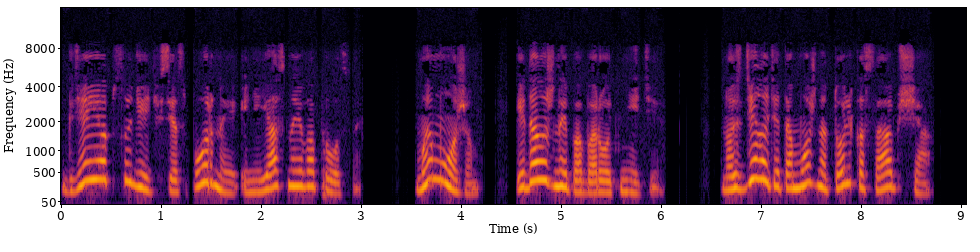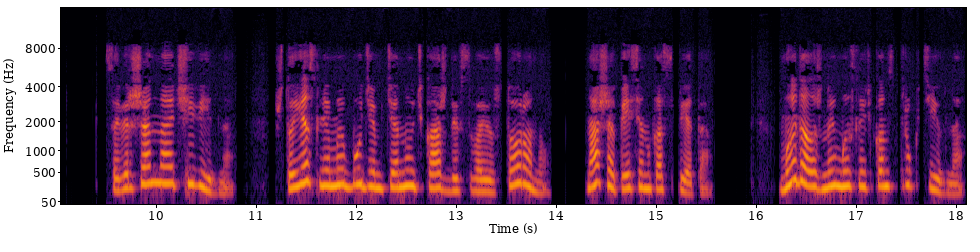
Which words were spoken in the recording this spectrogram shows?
где и обсудить все спорные и неясные вопросы. Мы можем и должны побороть нити, но сделать это можно только сообща. Совершенно очевидно, что если мы будем тянуть каждый в свою сторону, наша песенка спета. Мы должны мыслить конструктивно,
